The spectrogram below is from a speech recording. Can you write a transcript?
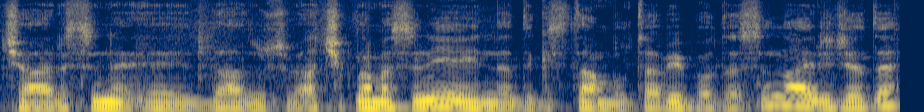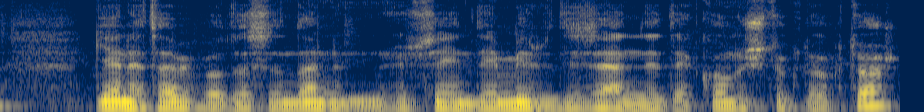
çağrısını e, daha doğrusu açıklamasını yayınladık İstanbul Tabip Odası'nın ayrıca da Gene tabip odasından Hüseyin Demir Dizen'le de konuştuk doktor.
